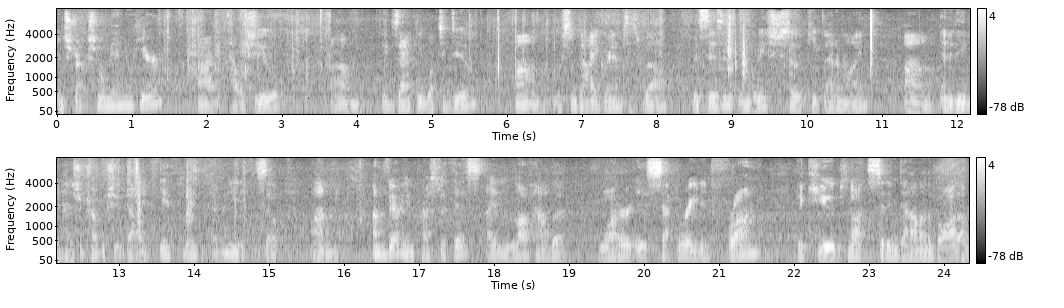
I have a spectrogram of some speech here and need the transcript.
instructional manual here uh, that tells you um, exactly what to do um, with some diagrams as well. This is in English, so keep that in mind. Um, and it even has your troubleshoot guide if you ever need it. So, um, I'm very impressed with this. I love how the water is separated from the cubes, not sitting down on the bottom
